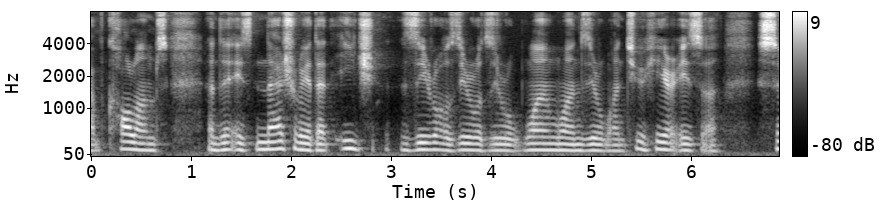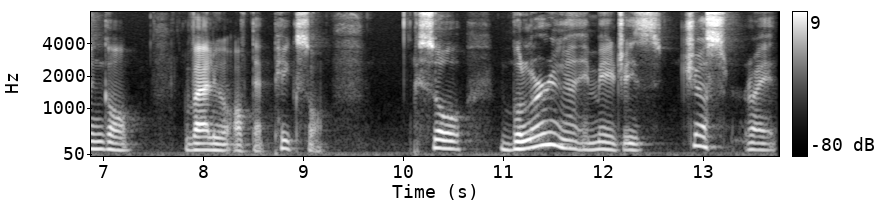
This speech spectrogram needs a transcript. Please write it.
have columns and then it's naturally that each 0 0 0 1 1 0 1 2 here is a single value of that pixel. So blurring an image is just right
